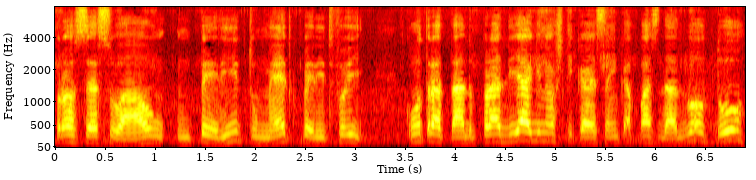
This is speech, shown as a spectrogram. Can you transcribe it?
processual, um perito, um médico perito foi contratado para diagnosticar essa incapacidade do autor,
